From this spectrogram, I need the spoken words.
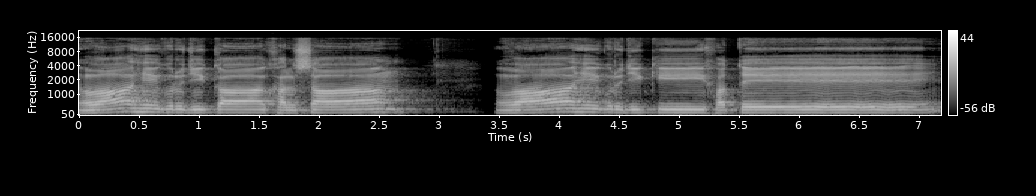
ਵਾਹਿਗੁਰੂ ਜੀ ਕਾ ਖਾਲਸਾ, ਵਾਹਿਗੁਰੂ ਜੀ ਕੀ ਫਤਿਹ।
